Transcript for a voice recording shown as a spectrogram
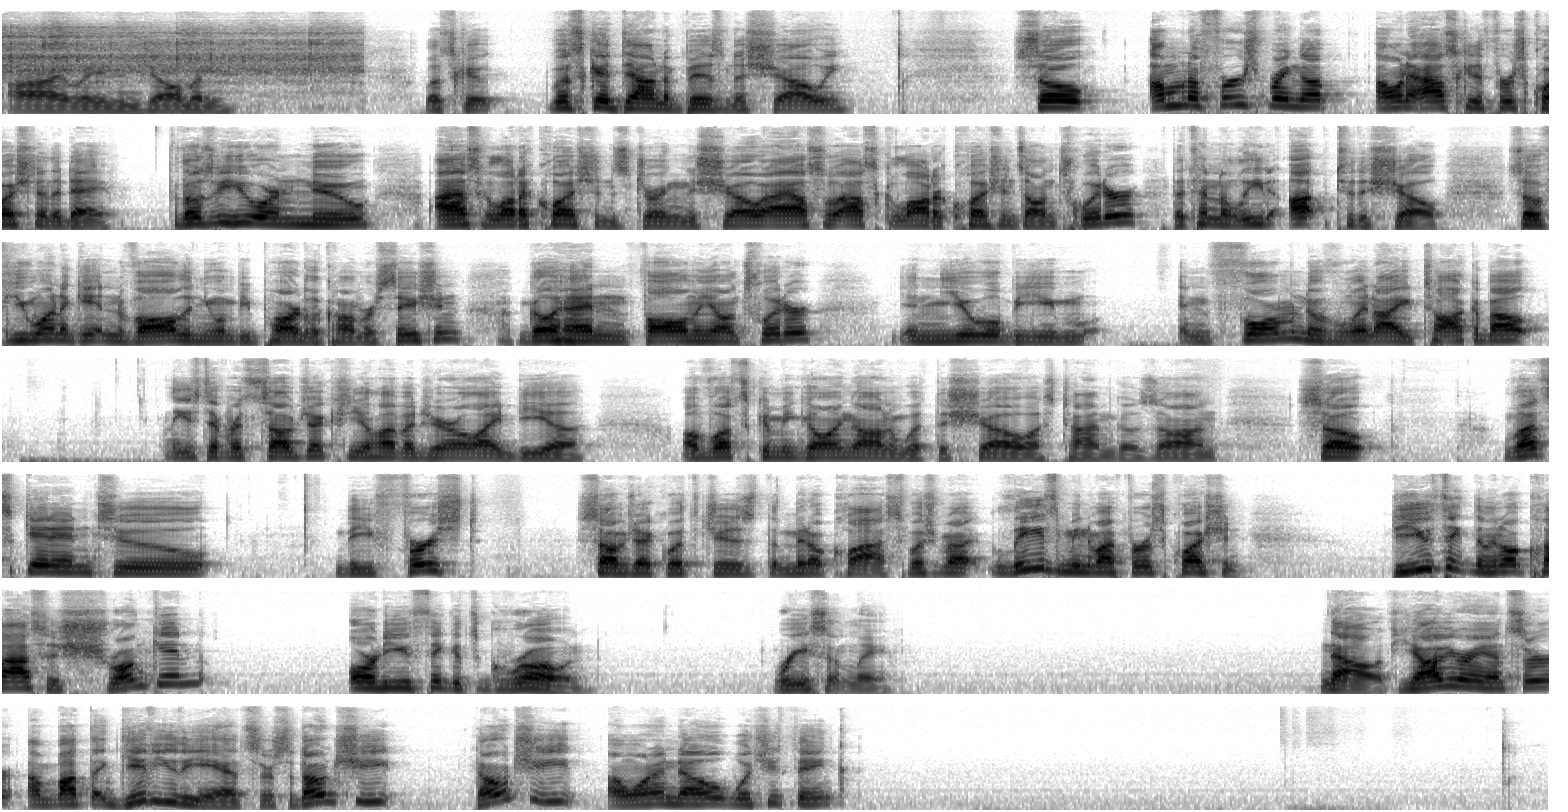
All right, ladies and gentlemen, let's get let's get down to business, shall we? So I'm gonna first bring up. I want to ask you the first question of the day. For those of you who are new, I ask a lot of questions during the show. I also ask a lot of questions on Twitter that tend to lead up to the show. So if you want to get involved and you want to be part of the conversation, go ahead and follow me on Twitter, and you will be informed of when I talk about these different subjects, and you'll have a general idea of what's going to be going on with the show as time goes on. So let's get into the first subject, which is the middle class, which leads me to my first question. Do you think the middle class is shrunken or do you think it's grown recently? Now, if you have your answer, I'm about to give you the answer, so don't cheat. Don't cheat. I want to know what you think.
